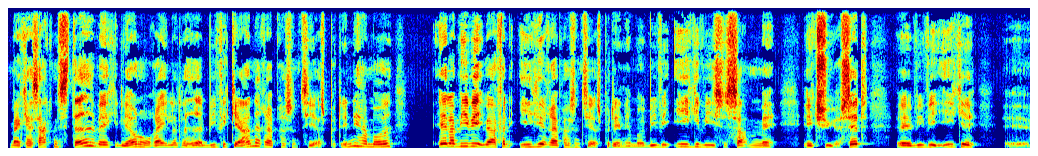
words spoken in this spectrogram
Man kan sagtens stadigvæk lave nogle regler, der hedder, at vi vil gerne repræsenteres på denne her måde, eller vi vil i hvert fald ikke repræsenteres på den her måde. Vi vil ikke vise sammen med X, Y og Z. Øh, vi vil ikke øh,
